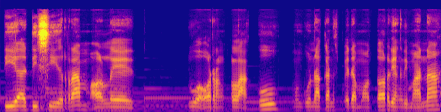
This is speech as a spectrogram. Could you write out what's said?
dia disiram oleh dua orang pelaku menggunakan sepeda motor yang di mana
